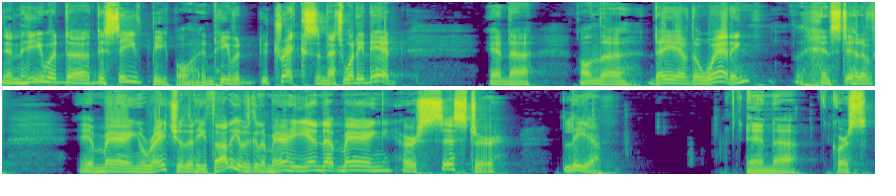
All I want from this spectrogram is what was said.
And he would uh, deceive people and he would do tricks, and that's what he did. And uh, on the day of the wedding, instead of marrying Rachel that he thought he was going to marry, he ended up marrying her sister, Leah. And uh, course,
